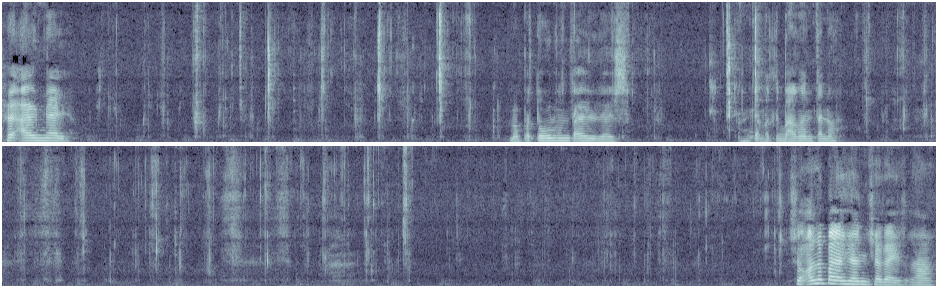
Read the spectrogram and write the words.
Sir Arnel. Mapatulong tayo guys. Ang matibangan ta no? So, ano pala yan siya, guys? Ah,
